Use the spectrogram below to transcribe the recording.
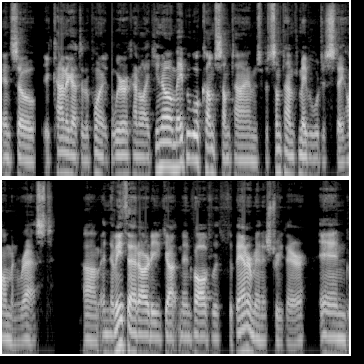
And so it kind of got to the point we were kind of like, you know, maybe we'll come sometimes, but sometimes maybe we'll just stay home and rest. Um, and Namitha had already gotten involved with the banner ministry there. And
